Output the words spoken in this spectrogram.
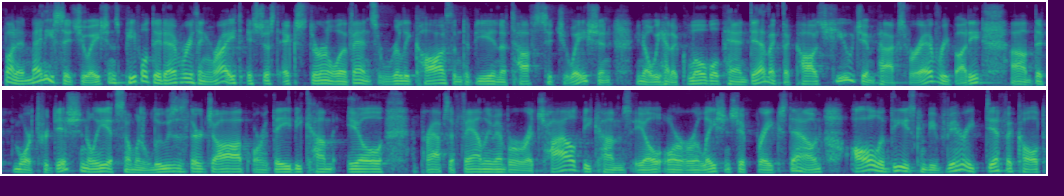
But in many situations, people did everything right. It's just external events really caused them to be in a tough situation. You know, we had a global pandemic that caused huge impacts for everybody. Uh, that more traditionally, if someone loses their job or they become ill, perhaps a family member or a child becomes ill or a relationship breaks down down, all of these can be very difficult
